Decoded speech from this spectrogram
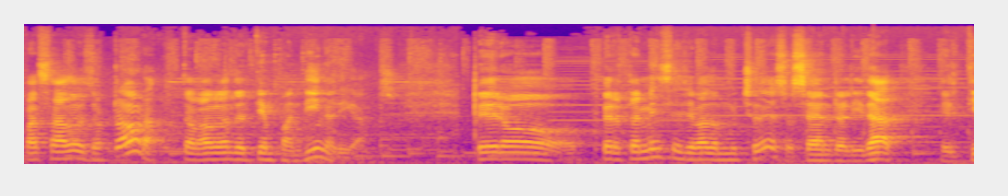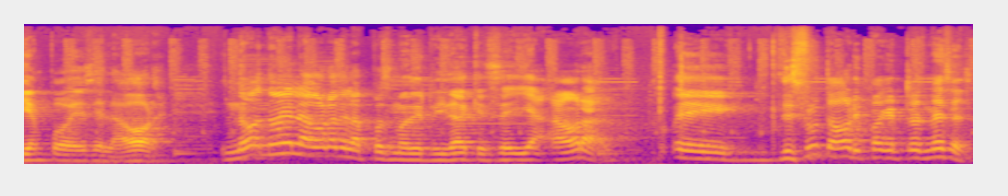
pasado es otra hora. Estaba hablando del tiempo andino, digamos. Pero, pero también se ha llevado mucho de eso. O sea, en realidad, el tiempo es de la hora. No, no es la hora de la posmodernidad que se ya, ahora, eh, disfruta ahora y pague en tres meses.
